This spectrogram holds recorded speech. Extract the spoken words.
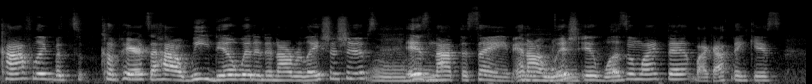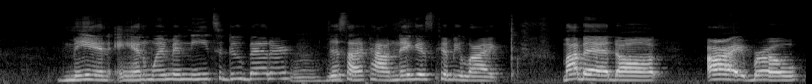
conflict, but compared to how we deal with it in our relationships, mm-hmm. is not the same. And I mm-hmm. wish it wasn't like that. Like I think it's men and women need to do better. Mm-hmm. Just like how niggas can be like, "My bad, dog. All right, bro."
